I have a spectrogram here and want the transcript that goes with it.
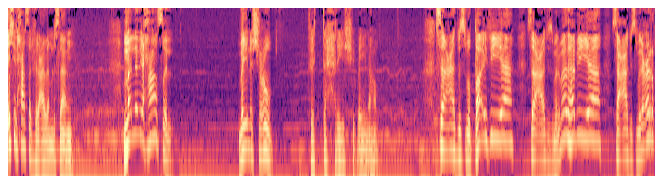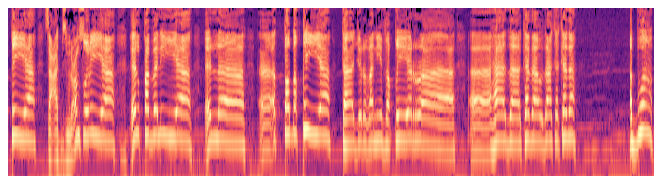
إيش الحاصل في العالم الإسلامي؟ ما الذي حاصل بين الشعوب؟ في التحريش بينهم. ساعات باسم الطائفية ساعات باسم المذهبية ساعات باسم العرقية ساعات باسم العنصرية القبلية آه، الطبقية تاجر غني فقير آه، آه، هذا كذا وذاك كذا. أبواب.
